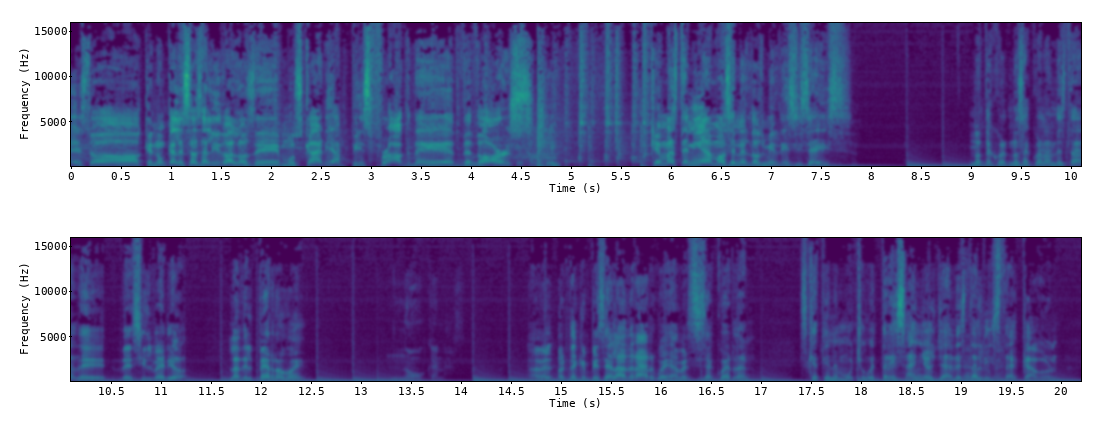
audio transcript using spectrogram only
Eso que nunca les ha salido a los de Muscaria, Peace Frog de The Doors. ¿Qué más teníamos en el 2016? ¿No, te acuer- ¿no se acuerdan de esta? De, de Silverio, la del perro, güey. A ver, ahorita que empiece a ladrar, güey, a ver si se acuerdan. Es que tiene mucho, güey, tres años ya de esta lista, cabrón.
